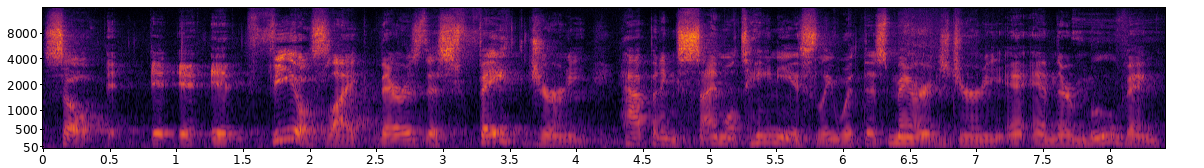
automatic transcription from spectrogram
So it, it, it feels like there is this faith journey happening simultaneously with this marriage journey, and, and they're moving.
